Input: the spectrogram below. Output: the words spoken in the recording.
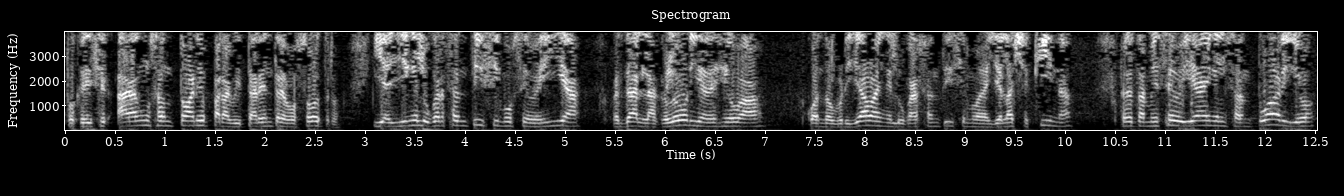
Porque dice, hagan un santuario para habitar entre vosotros. Y allí en el lugar santísimo se veía ¿verdad? La gloria de Jehová cuando brillaba en el lugar santísimo de allá la Shequina, pero también se veía en el santuario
